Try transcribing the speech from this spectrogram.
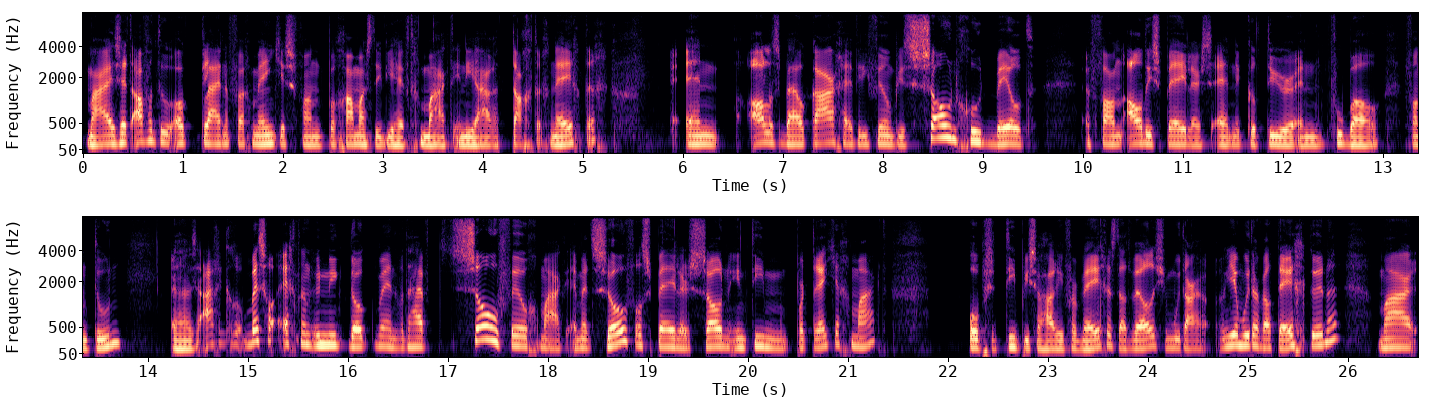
Maar hij zet af en toe ook kleine fragmentjes van programma's die hij heeft gemaakt in de jaren 80, 90. En alles bij elkaar geven die filmpjes zo'n goed beeld van al die spelers en de cultuur en voetbal van toen. Eh, Het is eigenlijk best wel echt een uniek document. Want hij heeft zoveel gemaakt. En met zoveel spelers zo'n intiem portretje gemaakt. Op zijn typische Harry Vermegens, dat wel. Dus je moet, daar, je moet daar wel tegen kunnen. Maar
